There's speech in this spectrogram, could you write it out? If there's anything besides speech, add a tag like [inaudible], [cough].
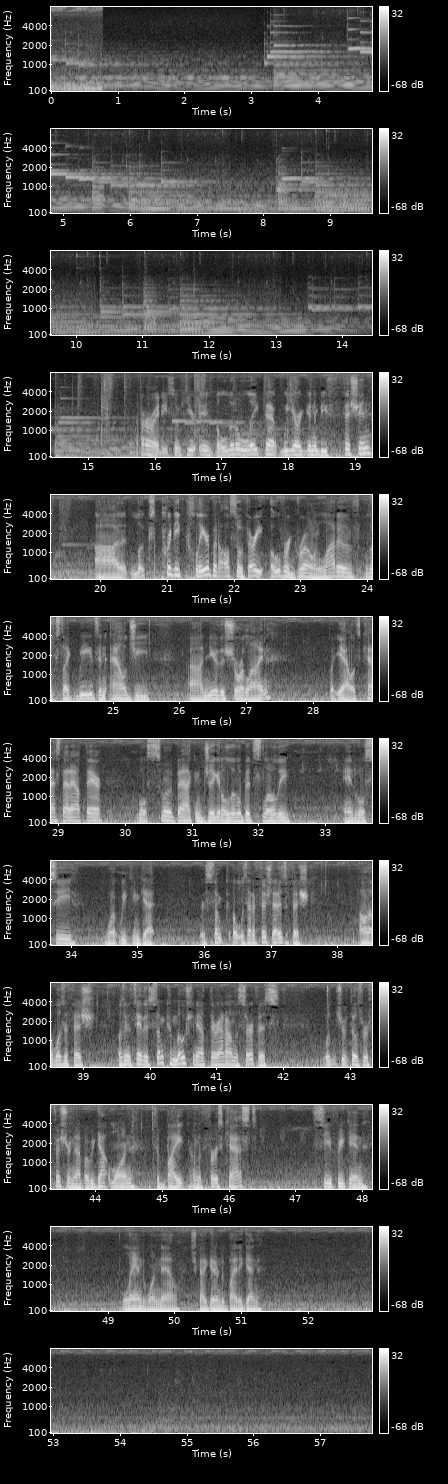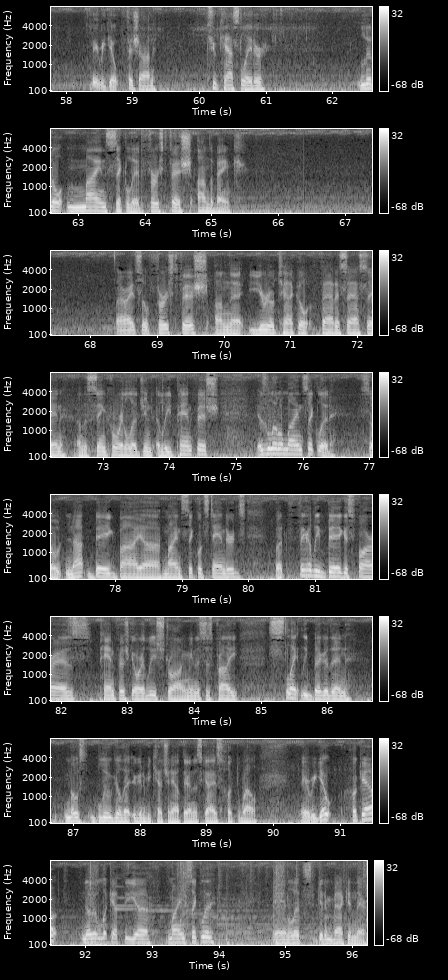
Alrighty, so here is the little lake that we are going to be fishing. Uh, it looks pretty clear, but also very overgrown. A lot of looks like weeds and algae uh, near the shoreline. But yeah, let's cast that out there. We'll swim it back and jig it a little bit slowly, and we'll see what we can get. There's some, oh, was that a fish? That is a fish. Oh, that was a fish. I was gonna say there's some commotion out there out on the surface. Wasn't sure if those were fish or not, but we got one to bite on the first cast. See if we can land one now. Just gotta get him to bite again. There we go, fish on. Two casts later, little Mayan cichlid, first fish on the bank. All right, so first fish on that Eurotackle Fat Assassin on the. Croix Legend Elite Panfish is a little Mayan cichlid. So not big by uh, Mayan cichlid standards, but fairly big as far as panfish go, or at least strong. I mean, this is probably slightly bigger than most bluegill that you're going to be catching out there, and this guy's hooked well. There we go, hook out. Another look at the uh, Mayan cichlid, and let's get him back in there.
